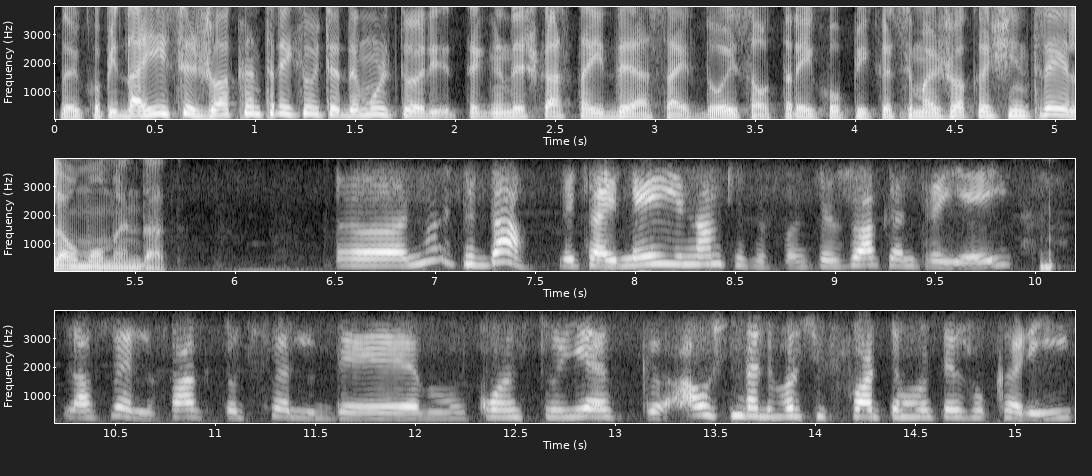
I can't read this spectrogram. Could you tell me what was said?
Doi copii, dar ei se joacă între ei, uite, de multe ori te gândești că asta e ideea, să ai doi sau trei copii, că se mai joacă și între ei la un moment dat. Uh, nu știu, da. Deci ai mei, n-am ce să spun, se joacă între ei. La fel, fac tot felul de... m, construiesc. Au și într-adevăr și foarte multe jucării.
